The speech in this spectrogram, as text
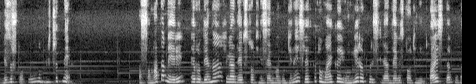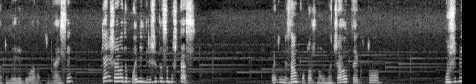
Нали защото отличат нея. А самата Мери е родена 1907 година и след като майка й умира през 1920, когато Мери е била на 13, тя решава да поеме грижата за баща си. Което не знам какво точно означава, тъй като може би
